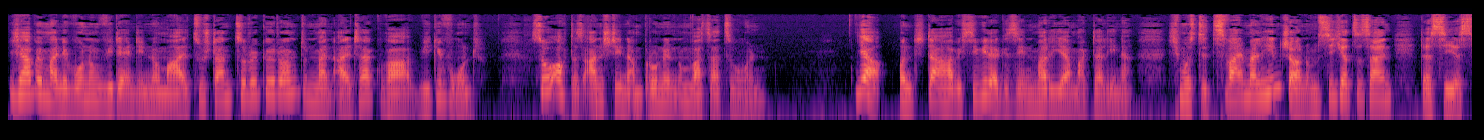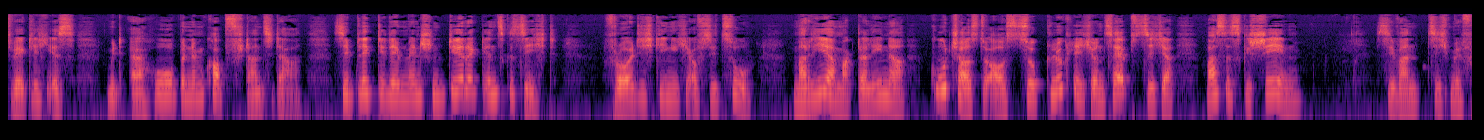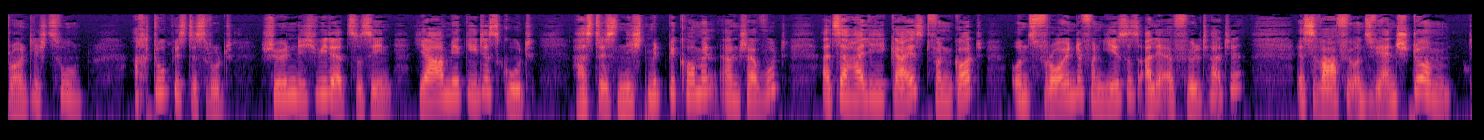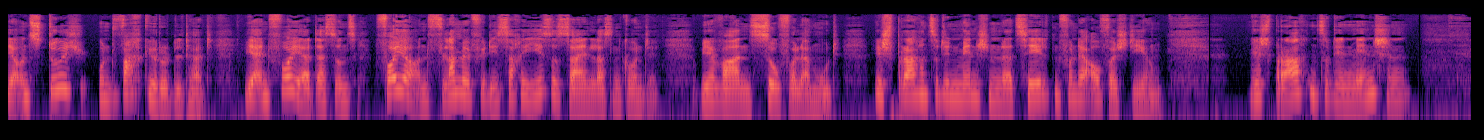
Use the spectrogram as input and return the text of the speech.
Ich habe meine Wohnung wieder in den Normalzustand zurückgeräumt und mein Alltag war wie gewohnt. So auch das Anstehen am Brunnen, um Wasser zu holen. Ja, und da habe ich sie wieder gesehen, Maria Magdalena. Ich musste zweimal hinschauen, um sicher zu sein, dass sie es wirklich ist. Mit erhobenem Kopf stand sie da. Sie blickte den Menschen direkt ins Gesicht. Freudig ging ich auf sie zu. Maria Magdalena, gut schaust du aus, so glücklich und selbstsicher. Was ist geschehen? Sie wandte sich mir freundlich zu. Ach, du bist es, Ruth. Schön, dich wiederzusehen. Ja, mir geht es gut. Hast du es nicht mitbekommen an Schavut, als der Heilige Geist von Gott uns Freunde von Jesus alle erfüllt hatte? Es war für uns wie ein Sturm, der uns durch und wachgerüttelt hat, wie ein Feuer, das uns Feuer und Flamme für die Sache Jesus sein lassen konnte. Wir waren so voller Mut. Wir sprachen zu den Menschen und erzählten von der Auferstehung. Wir sprachen zu den Menschen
